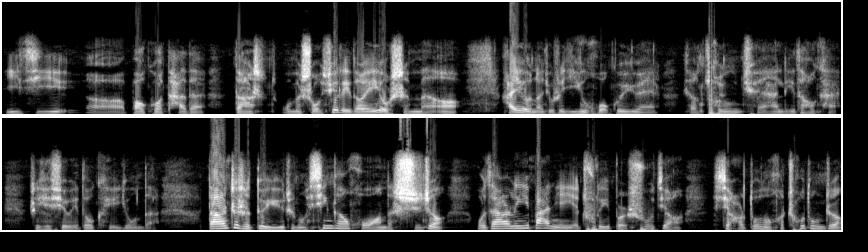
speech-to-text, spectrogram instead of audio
以及呃包括它的，当然我们手穴里头也有神门啊，还有呢就是引火归元，像搓涌泉、离道坎这些穴位都可以用的。当然，这是对于这种心肝火旺的实证。我在二零一八年也出了一本书，叫《小儿多动和抽动症》。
